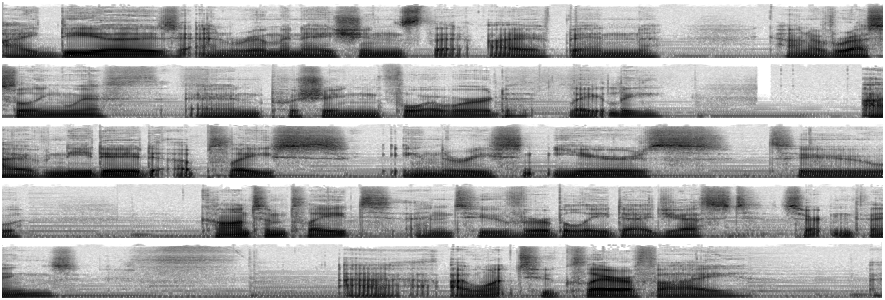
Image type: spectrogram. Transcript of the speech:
ideas and ruminations that I've been kind of wrestling with and pushing forward lately. I've needed a place in the recent years to contemplate and to verbally digest certain things. Uh, I want to clarify a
